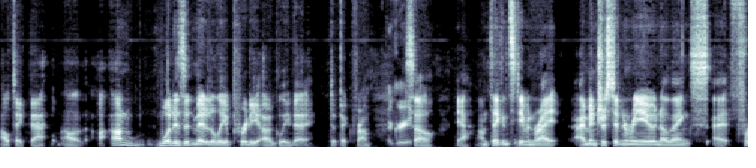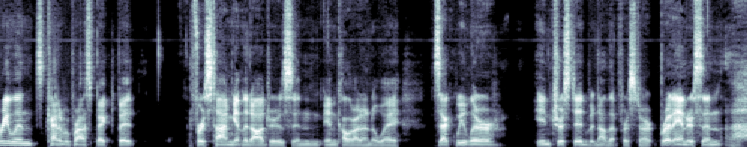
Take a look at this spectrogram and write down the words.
I'll take that. I'll, on what is admittedly a pretty ugly day to pick from. Agreed. So yeah, I'm taking Stephen Wright. I'm interested in Ryu. No thanks. Uh, Freeland's kind of a prospect, but first time getting the Dodgers in in Colorado. Way. Zack Wheeler interested, but not that first start. Brett Anderson. Uh,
